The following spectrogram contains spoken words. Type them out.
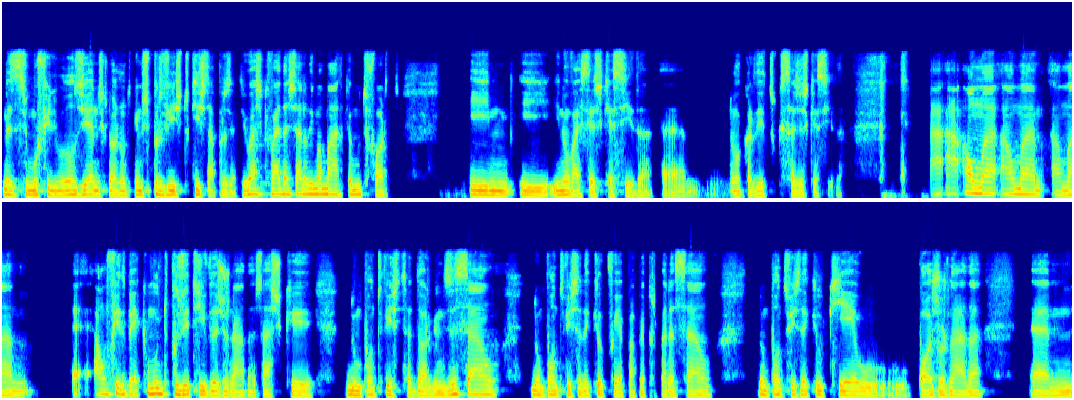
mas o meu filho de 11 anos, que nós não tínhamos previsto, quis estar presente. Eu acho que vai deixar ali uma marca muito forte e, e, e não vai ser esquecida. Não acredito que seja esquecida. Há, há, há uma, há uma, há uma há um feedback muito positivo das jornadas. Acho que, de um ponto de vista da organização, de um ponto de vista daquilo que foi a própria preparação, de um ponto de vista daquilo que é o pós-jornada, um,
